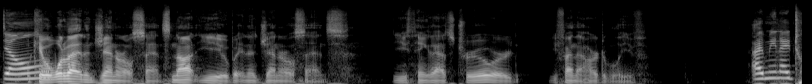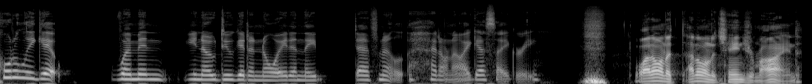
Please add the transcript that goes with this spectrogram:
don't. okay. Well, what about in a general sense? Not you, but in a general sense. Do you think that's true, or you find that hard to believe? I mean, I totally get women. You know, do get annoyed, and they definitely. I don't know. I guess I agree. Well, I don't want to. I don't want to change your mind.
